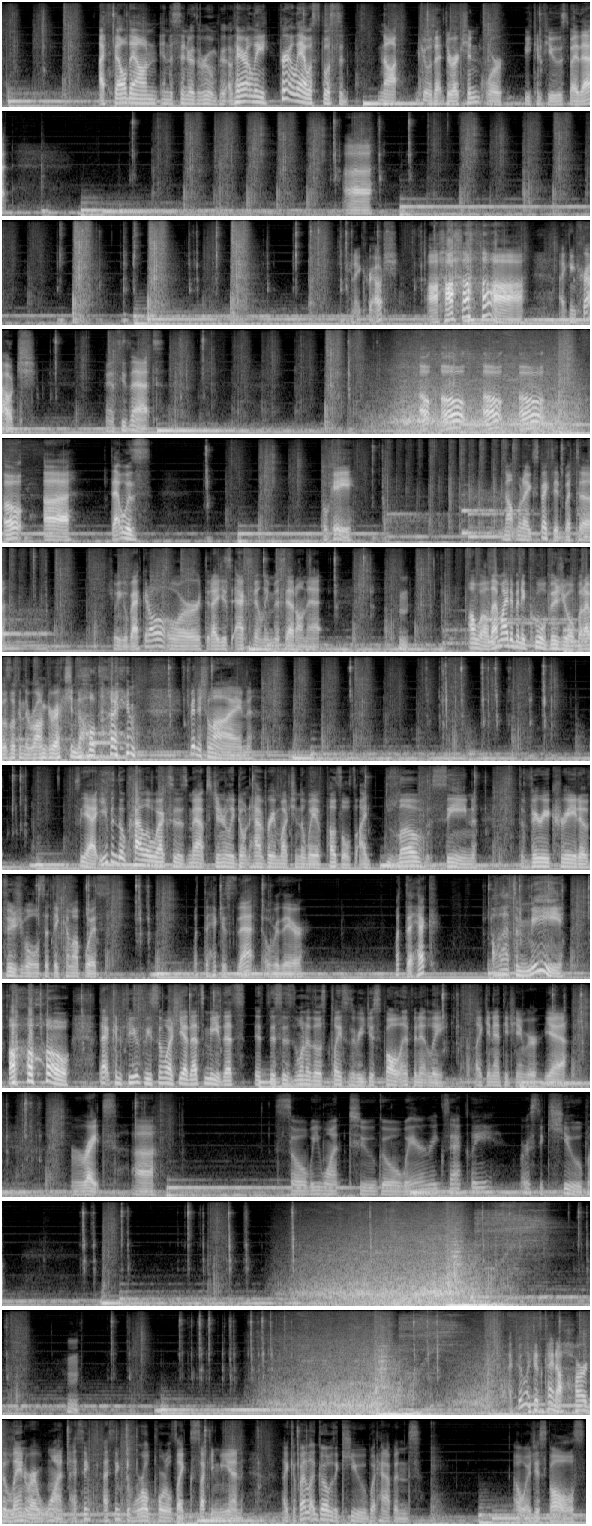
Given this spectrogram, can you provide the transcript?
I fell down in the center of the room. Apparently- apparently I was supposed to not go that direction, or be confused by that. Uh... Can I crouch? Ah ha ha ha! I can crouch! Fancy that. Oh, oh, oh, oh, oh, uh, that was... Okay. Not what I expected, but, uh... Can we go back at all, or did I just accidentally miss out on that? Hmm. Oh well, that might have been a cool visual, but I was looking the wrong direction the whole time! Finish line! So yeah, even though Kylo X's maps generally don't have very much in the way of puzzles, I love seeing the very creative visuals that they come up with. What the heck is that over there? What the heck? Oh, that's me! Oh, that confused me so much. Yeah, that's me. That's- it, this is one of those places where you just fall infinitely. Like in Antichamber, yeah. Right, uh... So we want to go where exactly? Where's the cube? Hmm. I feel like it's kinda hard to land where I want. I think- I think the world portal's like, sucking me in. Like, if I let go of the cube, what happens? Oh, it just falls.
